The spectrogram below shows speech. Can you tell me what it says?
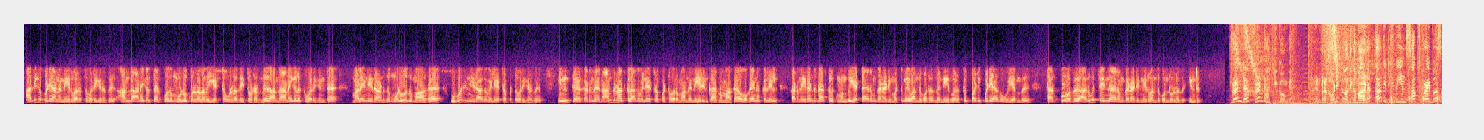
அதிகப்படியான நீர்வரத்து வருகிறது. அந்த அணைகள் தற்போது முழு கொள்ளளவை எட்ட உள்ளதை தொடர்ந்து அந்த அணைகளுக்கு வருகின்ற மழை நீரானது முழுவதுமாக உபரி நீராக வெளியேற்றப்பட்டு வருகிறது. கடந்த நான்கு நாட்களாக வெளியேற்றப்பட்டு வரும் அந்த நீரின் காரணமாக ஒகேனக்கலில் கடந்த இரண்டு நாட்களுக்கு முன்பு எட்டாயிரம் கனஅடி மட்டுமே வந்து கொண்டிருந்த நீர்வரத்து படிப்படியாக உயர்ந்து தற்போது அறுபத்தி ஐந்தாயிரம் கனஅடி நீர் வந்து கொண்டுள்ளது. இன்று ஃப்ரெண்ட் ஆக்கிக்கோங்க. ரெண்டரை கோடிக்கும் அதிகமான தந்தி டிவியின் சப்ஸ்கிரைபர்ஸ்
